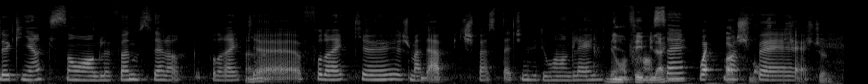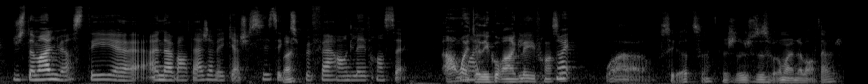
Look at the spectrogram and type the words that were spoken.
de clients qui sont anglophones aussi, alors il faudrait que, Ah. faudrait que je m'adapte et que je fasse peut-être une vidéo en anglais, une vidéo en T'es bilingue? français. Ouais, moi Ah, je bon, fais je- je- je- justement à l'université euh, un avantage avec HEC, c'est que Ouais. tu peux faire anglais et français. Ah ouais, Ouais. des cours anglais et français? Ouais. Wow, c'est hot ça. Je- c'est vraiment un avantage.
